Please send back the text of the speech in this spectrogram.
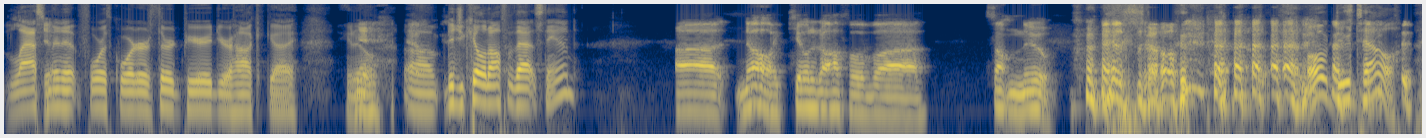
last Yeah. minute, fourth quarter, third period. You're a hockey guy, you know. Yeah. Um, did you kill it off of that stand? Uh, no, I killed it off of uh, something new. so, Oh, do tell.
